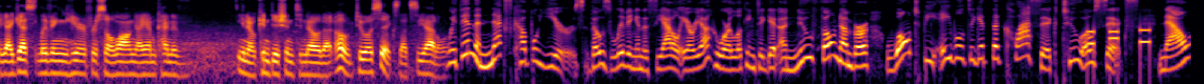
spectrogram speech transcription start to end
I, I guess living here for so long, I am kind of you know, conditioned to know that, oh, 206, that's Seattle. Within the next couple years, those living in the Seattle area who are looking to get a new phone number won't be able to get the classic 206. Now,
